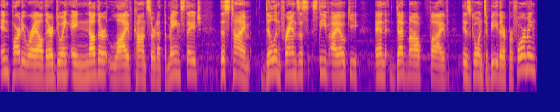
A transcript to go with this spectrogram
in Party Royale, they're doing another live concert at the main stage. This time, Dillon Francis, Steve Aoki, and Deadmau5 is going to be there performing.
